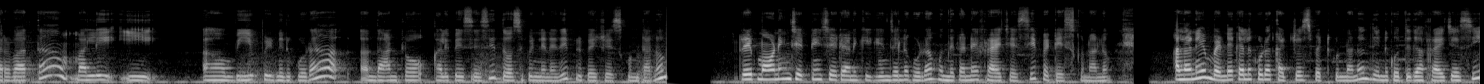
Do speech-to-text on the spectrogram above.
తర్వాత మళ్ళీ ఈ బియ్య పిండిని కూడా దాంట్లో కలిపేసేసి దోసపిండి అనేది ప్రిపేర్ చేసుకుంటాను. రేపు మార్నింగ్ చట్నీ చేయడానికి గింజలు కూడా ముందుగానే ఫ్రై చేసి పెట్టేసుకున్నాను. అలానే బెండకాయలు కూడా కట్ చేసి పెట్టుకున్నాను. దీన్ని కొద్దిగా ఫ్రై చేసి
